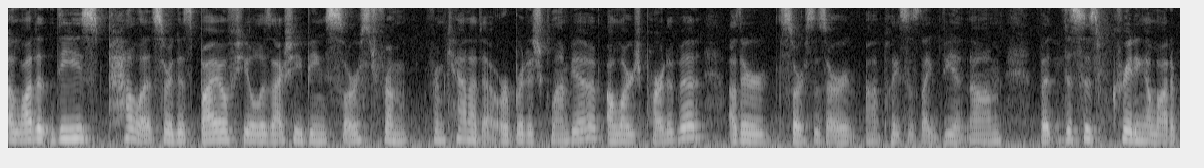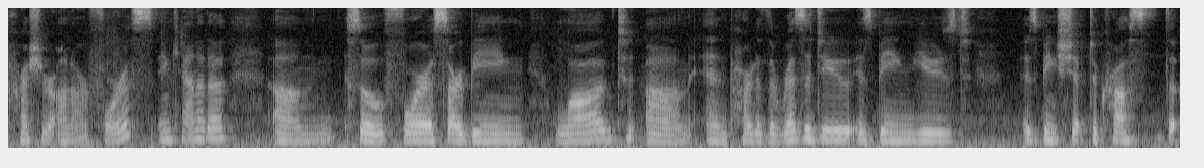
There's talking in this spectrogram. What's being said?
a lot of these pellets or this biofuel is actually being sourced from from Canada or British Columbia, a large part of it. Other sources are uh, places like Vietnam, but this is creating a lot of pressure on our forests in Canada. Um, so forests are being logged, um, and part of the residue is being used, is being shipped across the,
